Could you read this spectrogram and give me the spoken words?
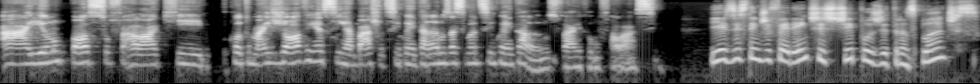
aí eu não posso falar que quanto mais jovem, assim, abaixo de 50 anos, acima de 50 anos, vai, vamos falar assim. E existem diferentes tipos de transplantes?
